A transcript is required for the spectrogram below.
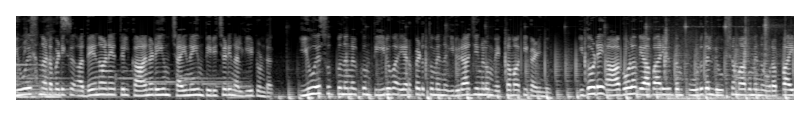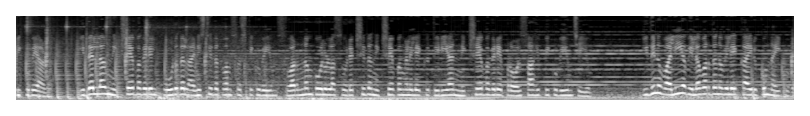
യു എസ് നടപടിക്ക് അതേ നാണയത്തിൽ കാനഡയും ചൈനയും തിരിച്ചടി നൽകിയിട്ടുണ്ട്. യു എസ് ഉത്പന്നങ്ങൾക്കും തീരുവ ഏർപ്പെടുത്തുമെന്ന് ഇരുരാജ്യങ്ങളും വ്യക്തമാക്കി കഴിഞ്ഞു. ഇതോടെ ആഗോള വ്യാപാര യുദ്ധം കൂടുതൽ രൂക്ഷമാകുമെന്ന് ഉറപ്പായിരിക്കുകയാണ്. ഇതെല്ലാം നിക്ഷേപകരിൽ കൂടുതൽ അനിശ്ചിതത്വം സൃഷ്ടിക്കുകയും സ്വർണം പോലുള്ള സുരക്ഷിത നിക്ഷേപങ്ങളിലേക്ക് തിരിയാൻ നിക്ഷേപകരെ പ്രോത്സാഹിപ്പിക്കുകയും ചെയ്യും. ഇതിന് വലിയ വിലവർദ്ധനവിലേക്കായിരിക്കും നയിക്കുക.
